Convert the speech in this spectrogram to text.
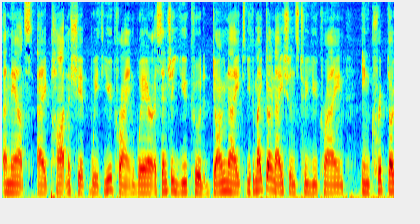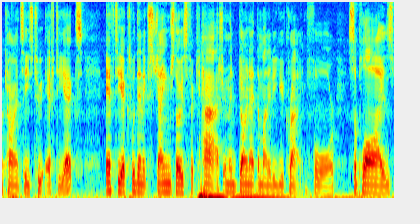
announced a partnership with Ukraine where essentially you could donate, you could make donations to Ukraine in cryptocurrencies to FTX. FTX would then exchange those for cash and then donate the money to Ukraine for supplies,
